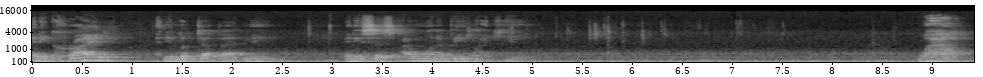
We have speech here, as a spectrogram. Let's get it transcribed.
And he cried and he looked up at me and he says, I want to be like you. Wow.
